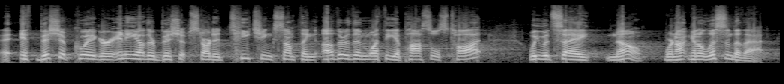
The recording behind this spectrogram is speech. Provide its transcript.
if Bishop Quigg or any other bishop started teaching something other than what the apostles taught, we would say, no, we're not going to listen to that.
